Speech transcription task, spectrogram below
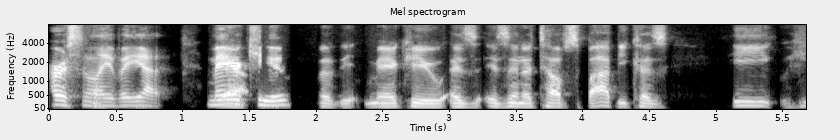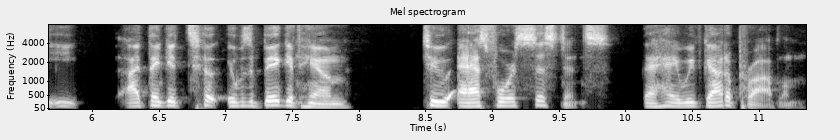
personally. But yeah, Mayor yeah. Q. Mayor Q is is in a tough spot because he he. I think it took it was big of him to ask for assistance. That hey, we've got a problem.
